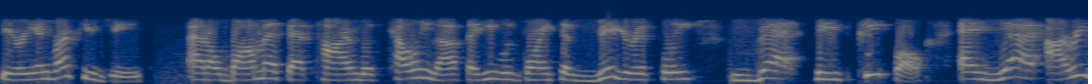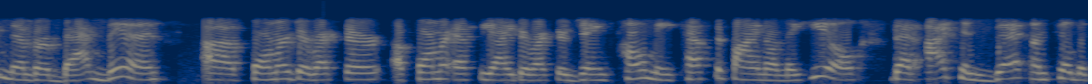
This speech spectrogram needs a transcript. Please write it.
Syrian refugees. And Obama at that time was telling us that he was going to vigorously vet these people. And yet, I remember back then, uh, former director, a former FBI director, James Comey, testifying on the Hill that I can vet until the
